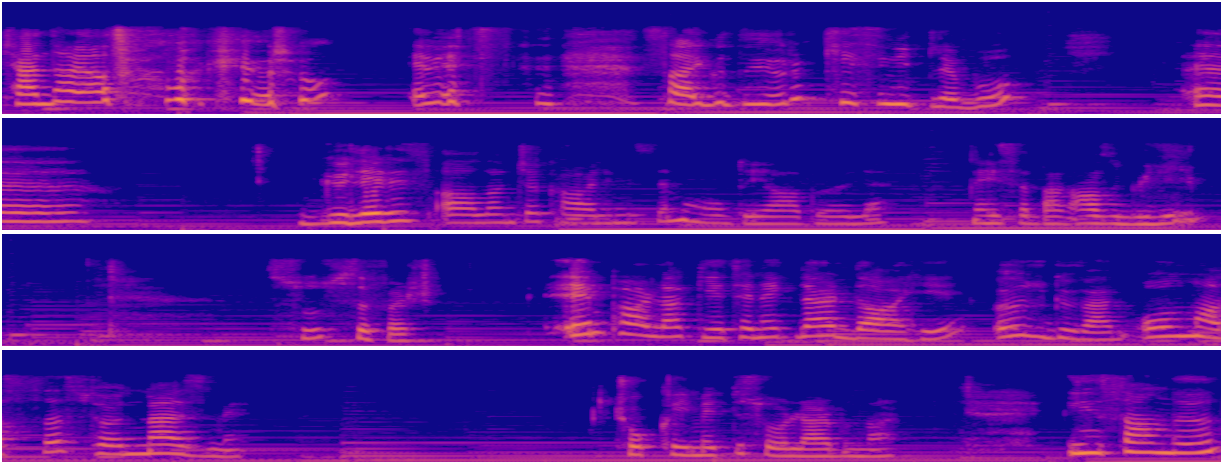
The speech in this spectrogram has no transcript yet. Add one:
kendi hayatıma bakıyorum. Evet, saygı duyuyorum. Kesinlikle bu. Ee, güleriz ağlanacak halimizde mi oldu ya böyle? Neyse ben az güleyim. Sus sıfır. En parlak yetenekler dahi özgüven olmazsa sönmez mi? Çok kıymetli sorular bunlar. İnsanlığın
